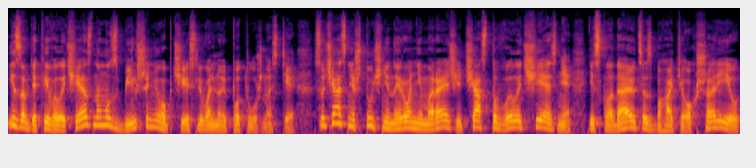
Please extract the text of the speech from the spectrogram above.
і завдяки величезному збільшенню обчислювальної потужності. Сучасні штучні нейронні мережі часто величезні і складаються з багатьох шарів.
